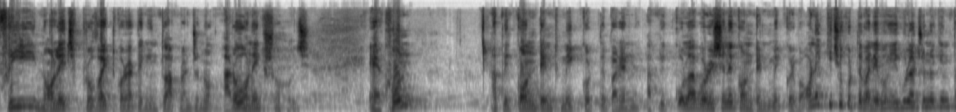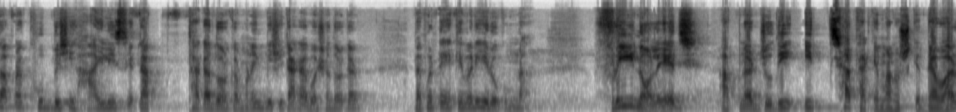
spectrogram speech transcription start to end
ফ্রি নলেজ প্রোভাইড করাটা কিন্তু আপনার জন্য আরও অনেক সহজ। এখন আপনি কন্টেন্ট মেক করতে পারেন, আপনি কোলাবোরেশনে কন্টেন্ট মেক করতে পারেন অনেক কিছু করতে পারেন, এবং এগুলোর জন্য কিন্তু আপনার খুব বেশি হাইলি সেট থাকা দরকার, অনেক বেশি টাকা পয়সা দরকার। ব্যাপারটা একেবারেই এরকম না। ফ্রি নলেজ আপনার যদি ইচ্ছা থাকে মানুষকে দেওয়ার,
